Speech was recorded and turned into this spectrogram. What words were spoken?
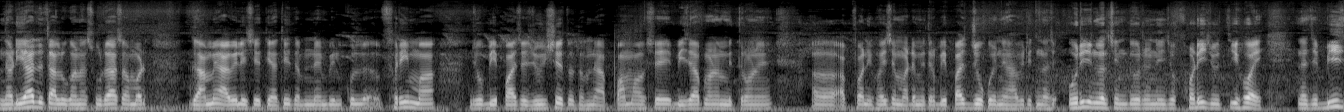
નડિયાદ તાલુકાના સુરાસામળ ગામે આવેલી છે. ત્યાંથી તમને બિલકુલ ફ્રીમાં જો બે પાંચ જોઈશે તો તમને આપવામાં આવશે. બીજા પણ મિત્રોને આપવાની હોય છે માટે મિત્રો બે પાંચ જો કોઈને આવી રીતના ઓરિજિનલ સિંદૂરની જો ફળી જોઈતી હોય અને જે બીજ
